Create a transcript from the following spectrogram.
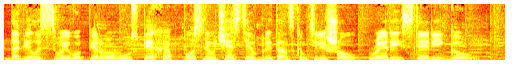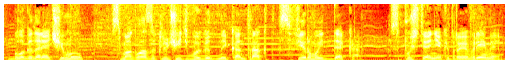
добилась своего первого успеха после участия в британском телешоу Ready, Steady, Go, благодаря чему смогла заключить выгодный контракт с фирмой Decca. Спустя некоторое время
